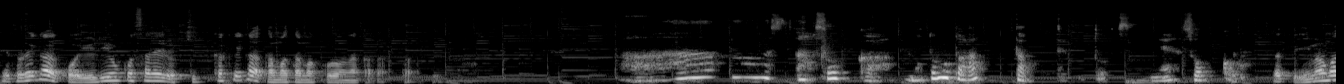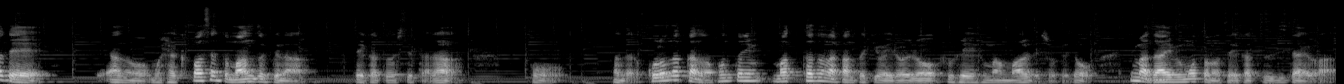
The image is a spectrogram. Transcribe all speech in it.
でそれが、こう、揺り起こされるきっかけがたまたまコロナ禍だったっていう。ああ、あ、そっか。もともとあったってことですね。そっか。だって今まで、あの、もう100%満足な生活をしてたら、こう、なんだろう、コロナ禍の本当に真っ只中の時はいろいろ不平不満もあるでしょうけど、今だいぶ元の生活自体は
